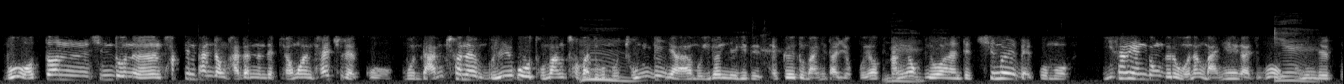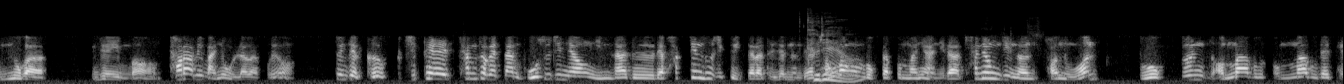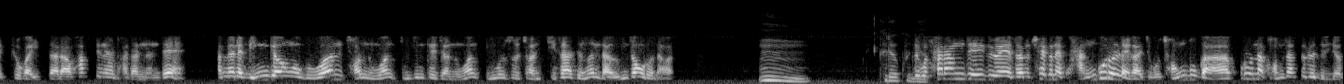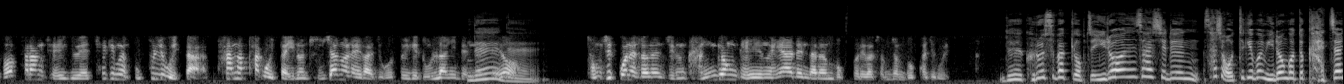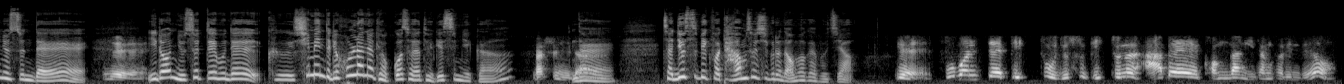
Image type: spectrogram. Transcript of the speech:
뭐 어떤 신도는 확진 판정 받았는데 병원 탈출했고 뭐 남편을 물고 도망쳐가지고 음. 뭐 좀비냐 뭐 이런 얘기들 댓글도 많이 달렸고요. 네. 방역 요원한테 침을 뱉고 뭐 이상 행동들을 워낙 많이 해가지고 예. 국민들 분노가 굉장히 뭐 혈압이 많이 올라갔고요. 또 이제 그 집회 참석했던 보수 진영 인사들의 확진 소식도 잇따라 들렸는데요. 정광훈 목사뿐만이 아니라 차명진 전 의원, 부옥순 엄마부 엄마부대 대표가 잇따라 확진을 받았는데 반면에 민경욱 의원, 전 의원, 김진태 전 의원, 김문수 전 지사 등은 다 음성으로 나왔습니다. 음. 그렇군요. 그리고 사랑제일교회에서는 최근에 광고를 내가지고 정부가 코로나 검사 수를 늘려서 사랑제일교회 책임을 부풀리고 있다, 탄압하고 있다 이런 주장을 해가지고 또 이게 논란이 네, 됐는데요. 네. 정치권에서는 지금 강경 대응을 해야 된다는 목소리가 점점 높아지고 있습니다. 네, 그럴 수밖에 없죠. 이런 사실은 사실 어떻게 보면 이런 것도 가짜 뉴스인데 예, 이런 뉴스 때문에 그 시민들이 혼란을 겪어서야 되겠습니까? 맞습니다. 네. 자, 뉴스 빅4 다음 소식으로 넘어가 보죠. 예, 두 번째 빅2, 뉴스 빅2는 아베 건강 이상설인데요.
